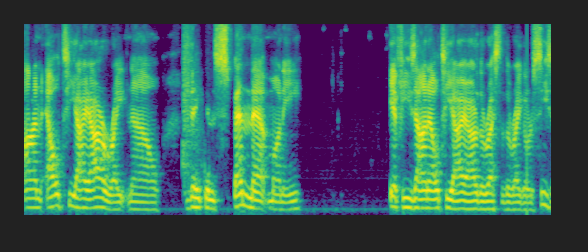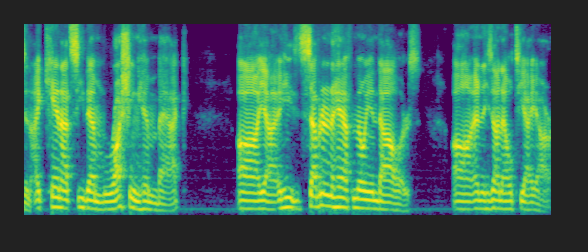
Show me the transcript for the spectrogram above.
on LTIR right now, they can spend that money if he's on LTIR the rest of the regular season. I cannot see them rushing him back. Uh, yeah, he's seven and a half million dollars, uh, and he's on LTIR.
